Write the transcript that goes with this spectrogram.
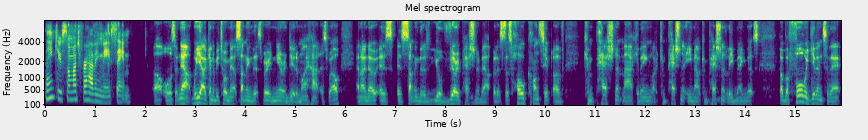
Thank you so much for having me. Same. Oh, awesome. Now we are going to be talking about something that's very near and dear to my heart as well, and I know is is something that you're very mm-hmm. passionate about. But it's this whole concept of compassionate marketing, like compassionate email, compassionate lead magnets. But before we get into that,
